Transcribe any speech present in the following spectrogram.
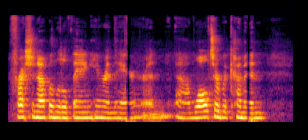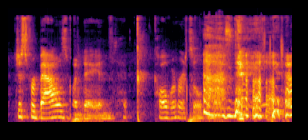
freshen up a little thing here and there. And uh, Walter would come in just for bows one day and call rehearsal the next day. you know,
